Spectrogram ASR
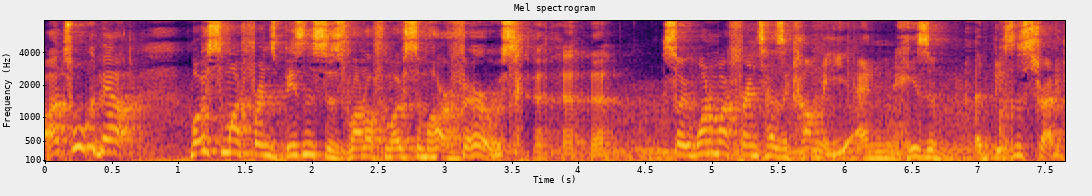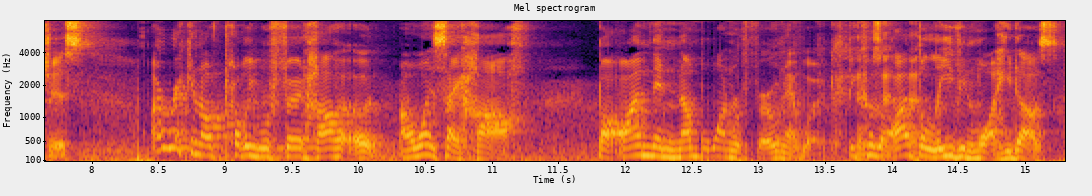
I talk about most of my friends' businesses run off most of my referrals. so one of my friends has a company, and he's a, a business strategist. I reckon I've probably referred half. Uh, I won't say half, but I'm their number one referral network because I believe in what he does.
